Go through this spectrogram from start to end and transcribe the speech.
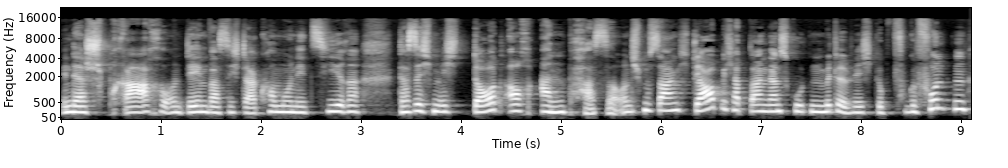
in der Sprache und dem, was ich da kommuniziere, dass ich mich dort auch anpasse. Und ich muss sagen, ich glaube, ich habe da einen ganz guten Mittelweg ge gefunden.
